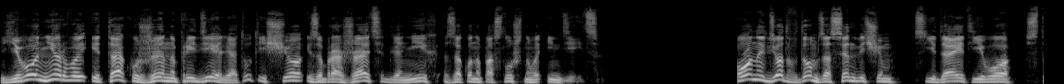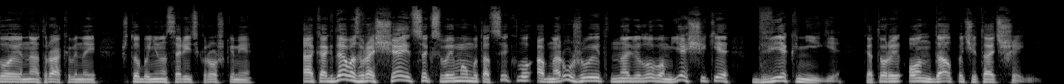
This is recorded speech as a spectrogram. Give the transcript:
Его нервы и так уже на пределе, а тут еще изображать для них законопослушного индейца. Он идет в дом за сэндвичем, съедает его, стоя над раковиной, чтобы не насорить крошками, а когда возвращается к своему мотоциклу, обнаруживает на лиловом ящике две книги, которые он дал почитать Шенни.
